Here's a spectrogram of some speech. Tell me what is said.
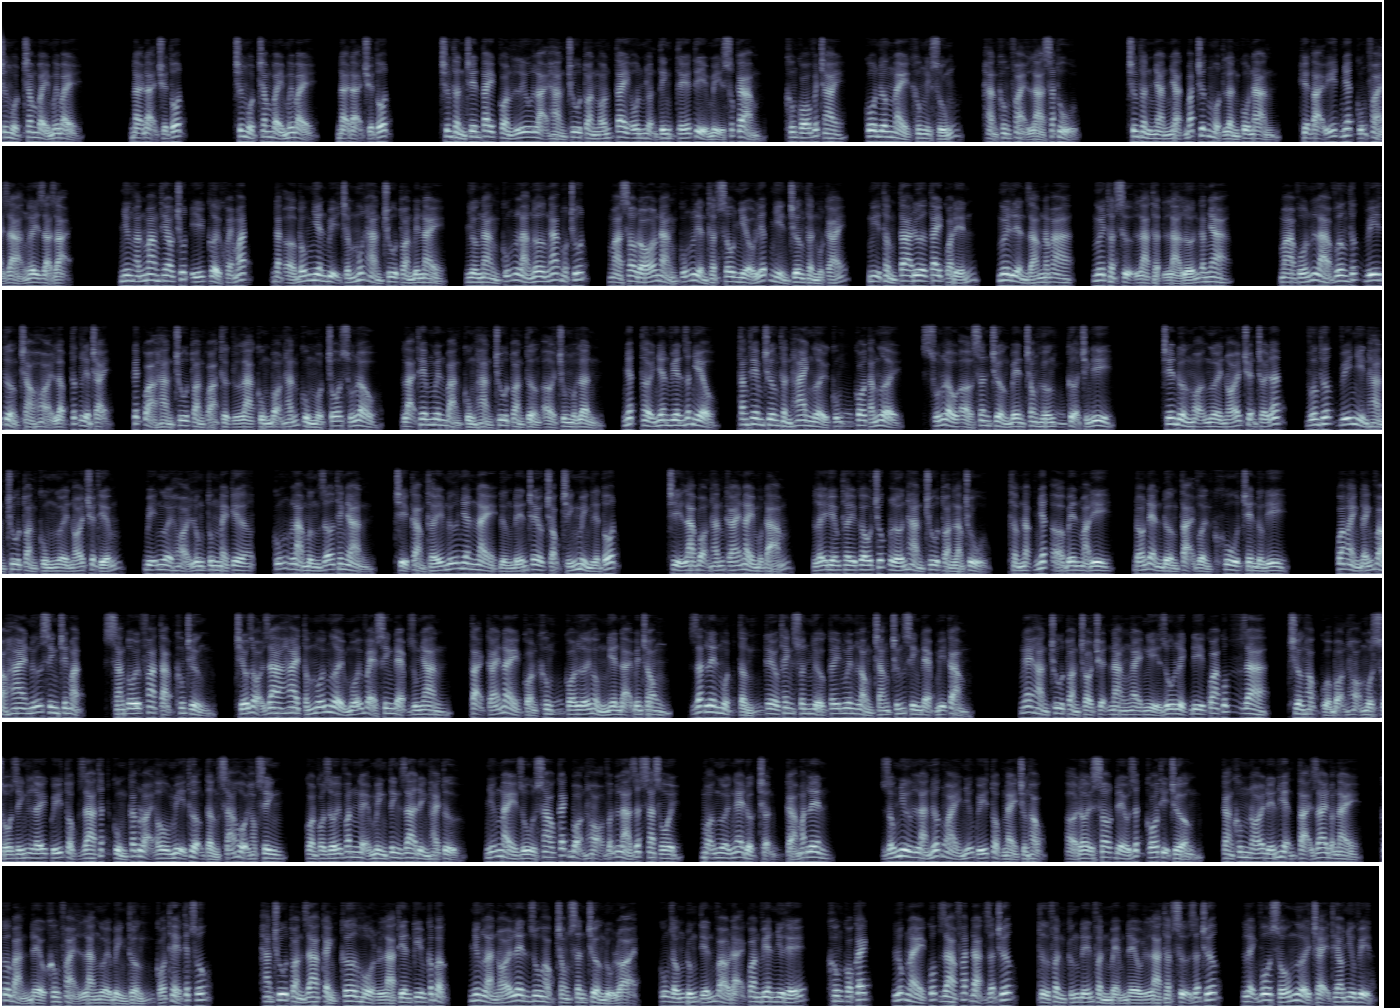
chương một trăm bảy mươi bảy. Đại đại chuyện tốt. Chương một trăm bảy mươi bảy, đại đại chuyện tốt. T r ư ơ n g thần trên tay còn lưu lại hàn chu toàn ngón tay ôn nhuận tinh tế tỉ mỉ xúc cảm, không có vết chai, cô nương này không nghịch súng, hẳn không phải là sát thủ. T r ư ơ n g thần nhàn nhạt bắt trước một lần cô nạn, hiện tại ít nhất cũng phải giả ngây giả dại. Nhưng hắn mang theo chút ý cười khỏe mắt, đặt ở bỗng nhiên bị chấm mút hàn chu toàn bên này, nhường nàng cũng là ngơ ngác một chút, mà sau đó nàng cũng liền thật sâu nhiều liếc nhìn trương thần một cái, nghĩ thầm ta đưa tay qua đến, ngươi liền dám năm a, ngươi thật sự là thật là lớn gan nha. Mà vốn là vương thức vĩ tưởng chào hỏi lập tức liền chạy kết quả hàn chu toàn quả thực là cùng bọn hắn cùng một chỗ xuống lầu, lại thêm nguyên bản cùng hàn chu toàn tưởng ở chung một lần, nhất thời nhân viên rất nhiều, tăng thêm trương thần hai người cũng có tám người, xuống lầu ở sân trường bên trong hướng cửa chính đi. Trên đường mọi người nói chuyện trời đất, vương Thước vĩ nhìn hàn chu toàn cùng người nói chuyện phiếm, bị người hỏi lung tung này kia, cũng là mừng rỡ thanh nhàn, chỉ cảm thấy nữ nhân này đừng đến t chọc chính mình liền tốt. Chỉ là bọn hắn cái này một đám, lấy hiếm thấy gấu trúc lớn hàn chu toàn làm chủ, thầm nặc nhất ở bên mà đi, đón đèn đường tại vườn khu trên đường đi. Quang ảnh đánh vào hai nữ sinh trên mặt, sáng tối pha tạp không chừng chiếu dọi ra hai tấm mỗi người mỗi vẻ xinh đẹp dung nhan, tại cái này còn không có lưới hồng niên đại bên trong, dắt lên một tầng đều thanh xuân nhựa cây nguyên lòng trắng trứng xinh đẹp mỹ cảm. Nghe hàn chu toàn trò chuyện nàng ngày nghỉ du lịch đi qua quốc gia, trường học của bọn họ một số dính lấy quý tộc gia thất cùng các loại âu mỹ thượng tầng xã hội học sinh, còn có giới văn nghệ mình tinh gia đình hải tử, những này dù sao cách bọn họ vẫn là rất xa xôi, mọi người nghe được trận cả mắt lên. Giống như là nước ngoài những quý tộc này trường học, ở đời sau đều rất có thị trường, càng không nói đến hiện tại giai đoạn này, cơ bản đều không phải là người bình thường có thể tiếp xúc hàn chu toàn gia cảnh cơ hồ là thiên kim cấp bậc nhưng là nói lên du học trong sân trường đủ loại cũng giống đúng tiến vào đại quan viên như thế không có cách lúc này quốc gia phát đạt dẫn trước từ phần cứng đến phần mềm đều là thật sự dẫn trước lệnh vô số người chạy theo như vịt.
